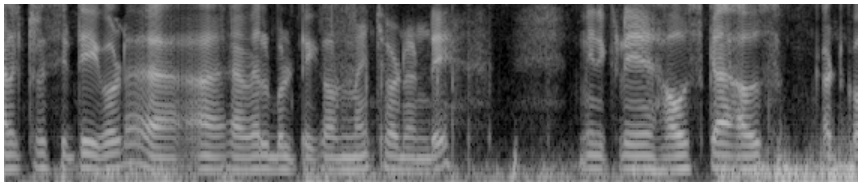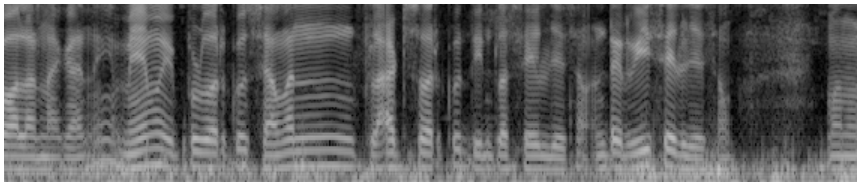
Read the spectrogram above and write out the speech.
ఎలక్ట్రిసిటీ కూడా అవైలబిలిటీగా ఉన్నాయి. చూడండి. మీరు ఇక్కడ హౌస్ హౌస్ కట్టుకోవాలన్నా కానీ మేము ఇప్పటి వరకు సెవెన్ ఫ్లాట్స్ వరకు దీంట్లో సేల్ చేసాం. అంటే రీసేల్ చేసాం. మనం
